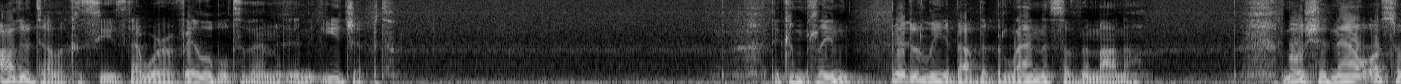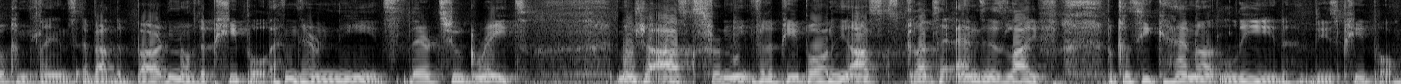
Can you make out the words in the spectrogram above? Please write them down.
other delicacies that were available to them in Egypt. They complain bitterly about the blandness of the manna. Moshe now also complains about the burden of the people and their needs. They're too great. Moshe asks for meat for the people and he asks God to end his life because he cannot lead these people.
